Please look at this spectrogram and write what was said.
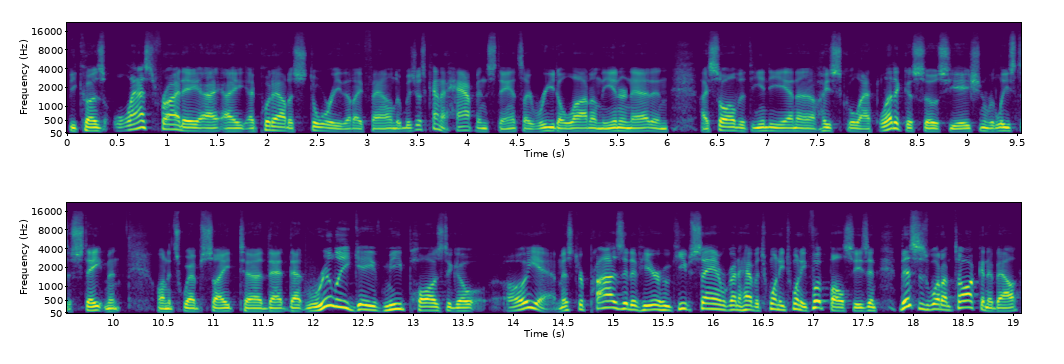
because last Friday I, I, I put out a story that I found. It was just kind of happenstance. I read a lot on the internet internet, and I saw that the Indiana High School Athletic Association released a statement on its website uh, that that really gave me pause to go, oh yeah, Mr. Positive here, who keeps saying we're going to have a 2020 football season. This is what I'm talking about.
